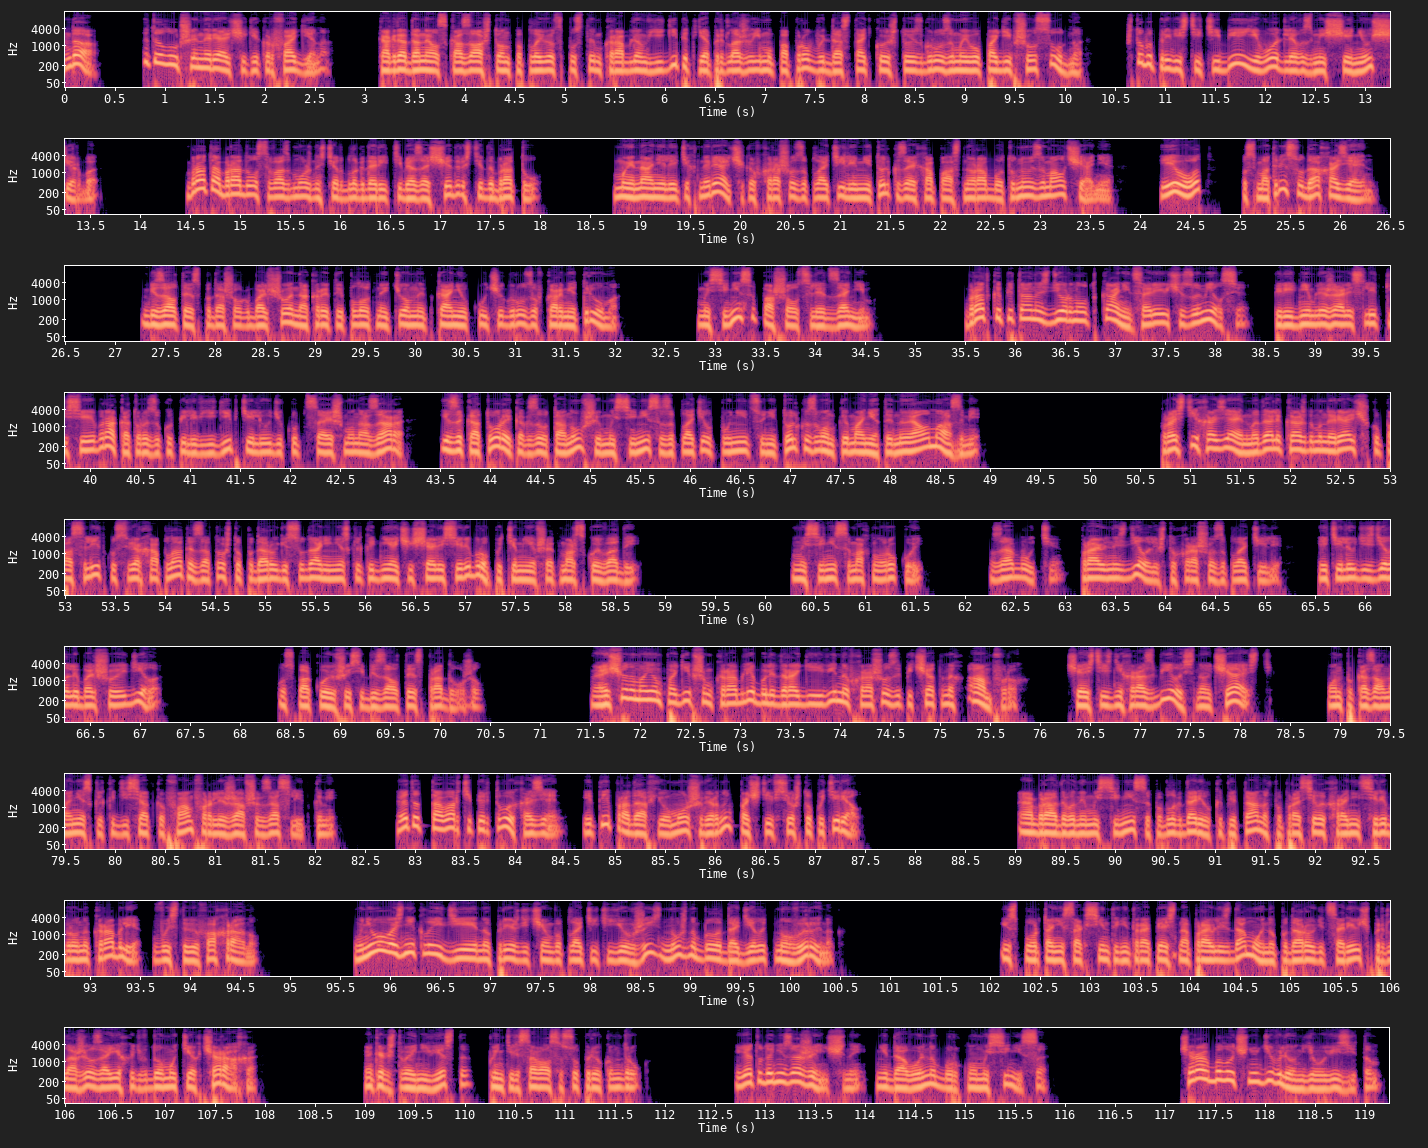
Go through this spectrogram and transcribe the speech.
«Да, это лучшие ныряльщики Карфагена. Когда Данел сказал, что он поплывет с пустым кораблем в Египет, я предложил ему попробовать достать кое-что из груза моего погибшего судна, чтобы привести тебе его для возмещения ущерба. Брат обрадовался возможности отблагодарить тебя за щедрость и доброту. Мы наняли этих ныряльщиков, хорошо заплатили им не только за их опасную работу, но и за молчание. И вот, посмотри сюда, хозяин. Безалтес подошел к большой, накрытой плотной темной тканью куче груза в корме трюма. Массиниса пошел вслед за ним. Брат капитана сдернул ткань, и царевич изумился. Перед ним лежали слитки серебра, которые закупили в Египте люди купца Ишмуназара, и за которые, как за утонувший, Массиниса заплатил пуницу не только звонкой монетой, но и алмазами. «Прости, хозяин, мы дали каждому ныряльщику по слитку сверх оплаты за то, что по дороге сюда они несколько дней очищали серебро, потемневшее от морской воды». Массиниса махнул рукой. Забудьте. Правильно сделали, что хорошо заплатили. Эти люди сделали большое дело. Успокоившийся Безалтес продолжил. А еще на моем погибшем корабле были дорогие вина в хорошо запечатанных амфорах. Часть из них разбилась, но часть... Он показал на несколько десятков амфор, лежавших за слитками. Этот товар теперь твой, хозяин, и ты, продав его, можешь вернуть почти все, что потерял. Обрадованный Массиниса поблагодарил капитанов, попросил их хранить серебро на корабле, выставив охрану. У него возникла идея, но прежде чем воплотить ее в жизнь, нужно было доделать новый рынок. Из порта они с Аксинтой, не торопясь, направились домой, но по дороге царевич предложил заехать в дом у тех Чараха. «А как же твоя невеста?» — поинтересовался с упреком друг. «Я туда не за женщиной», — недовольно буркнул Массиниса. Чарах был очень удивлен его визитом.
